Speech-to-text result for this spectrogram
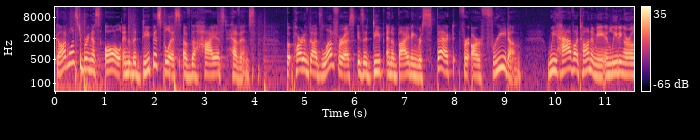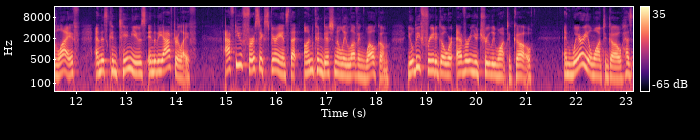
God wants to bring us all into the deepest bliss of the highest heavens. But part of God's love for us is a deep and abiding respect for our freedom. We have autonomy in leading our own life, and this continues into the afterlife. After you first experience that unconditionally loving welcome, you'll be free to go wherever you truly want to go. And where you'll want to go has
